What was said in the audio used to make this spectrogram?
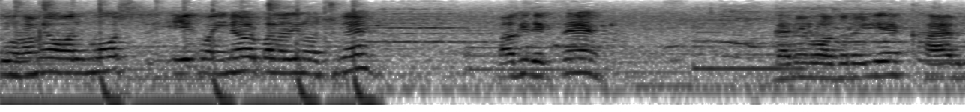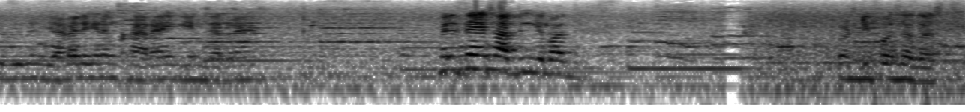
तो हमें ऑलमोस्ट एक महीना और पंद्रह दिन हो चुके हैं। बाकी देखते हैं। गर्मी बहुत हो रही है, खाया बिल्कुल नहीं जा रहा है लेकिन हम खा रहे हैं, गेम कर रहे हैं। मिलते हैं सात दिन के बाद। ट्वेंटी अगस्त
